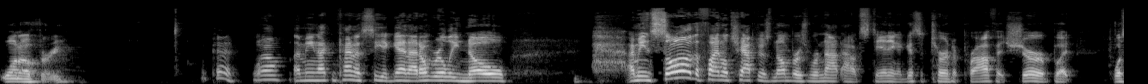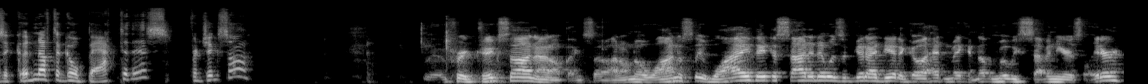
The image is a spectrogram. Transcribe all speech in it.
103. Okay. Well, I mean, I can kind of see again. I don't really know. I mean, Saw the final chapter's numbers were not outstanding. I guess it turned a profit, sure, but was it good enough to go back to this for Jigsaw? For Jigsaw, no, I don't think so. I don't know why, honestly why they decided it was a good idea to go ahead and make another movie seven years later.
